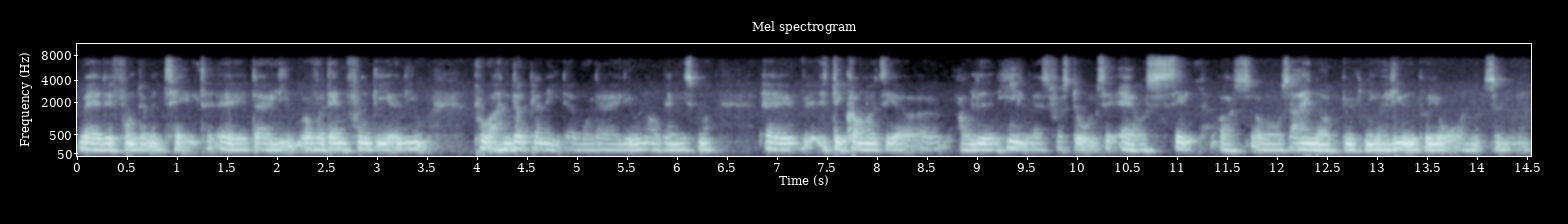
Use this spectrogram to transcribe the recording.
hvad er det fundamentalt, øh, der er liv, og hvordan fungerer liv på andre planeter, hvor der er levende organismer, øh, Øh, det kommer til at aflede en hel masse forståelse af os selv, os og vores egen opbygning og livet på jorden og sådan noget.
